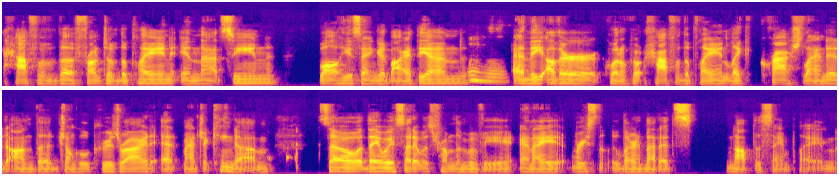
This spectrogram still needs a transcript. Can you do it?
half of the front of the plane in that scene while he's saying goodbye at the end. Mhm. And the other quote unquote half of the plane like crash landed on the Jungle Cruise ride at Magic Kingdom. So they always said it was from the movie, and I recently learned that it's not the same plane.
